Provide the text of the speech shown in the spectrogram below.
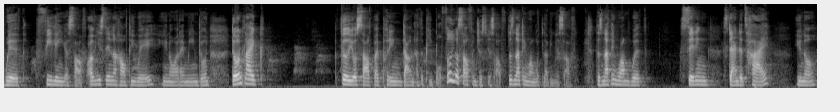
with feeling yourself. Obviously in a healthy way, you know what I mean? Don't don't like fill yourself by putting down other people. Fill yourself and just yourself. There's nothing wrong with loving yourself. There's nothing wrong with setting standards high, you know,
